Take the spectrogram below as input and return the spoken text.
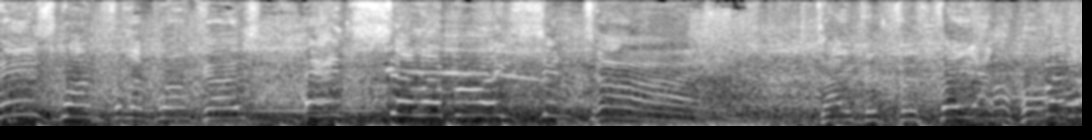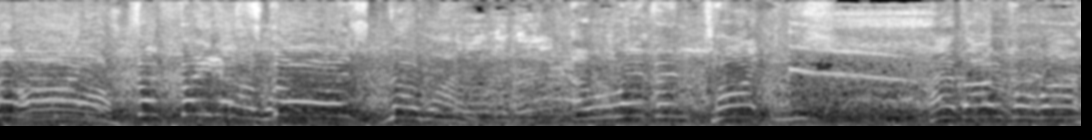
There's one for the Broncos. And celebration time. David Fifita. The Oh. Fifita scores. No way. 11 Titans have overrun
